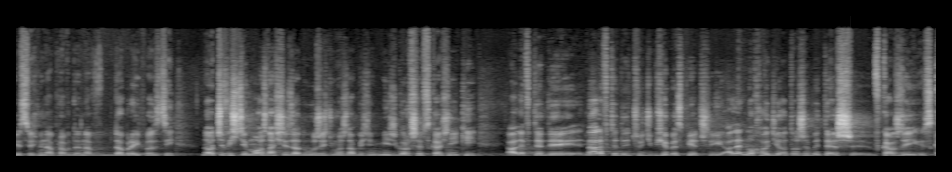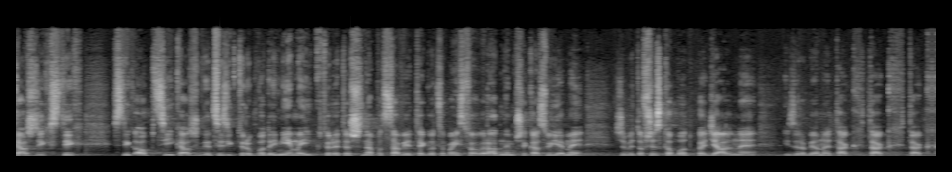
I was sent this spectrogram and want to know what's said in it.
Jesteśmy naprawdę na dobrej pozycji. No oczywiście można się zadłużyć, można być, mieć gorsze wskaźniki, ale wtedy, no ale wtedy czuć się bezpieczniej. Ale no chodzi o to, żeby też w każdej, z każdych z tych, z tych opcji, każdej decyzji, którą podejmiemy i które też na podstawie tego, co Państwu radnym przekazujemy, żeby to wszystko było odpowiedzialne i zrobione tak, tak, tak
